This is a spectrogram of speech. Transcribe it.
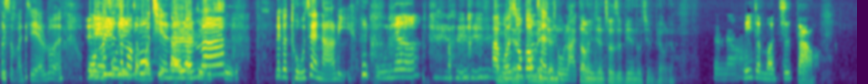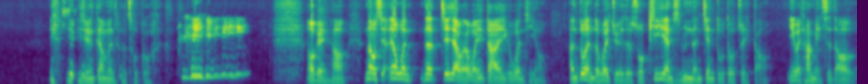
这是什么结论？我们是这么肤浅的人吗？那个图在哪里？图呢？啊，我是说工程图啦。他们以前测试 PN 都请漂亮，真的？你怎么知道？以以前跟他们合作过。OK，好，那我想要问，那接下来我要问大家一个问题哦。很多人都会觉得说，PM 是不是能见度都最高？因为他每次都要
